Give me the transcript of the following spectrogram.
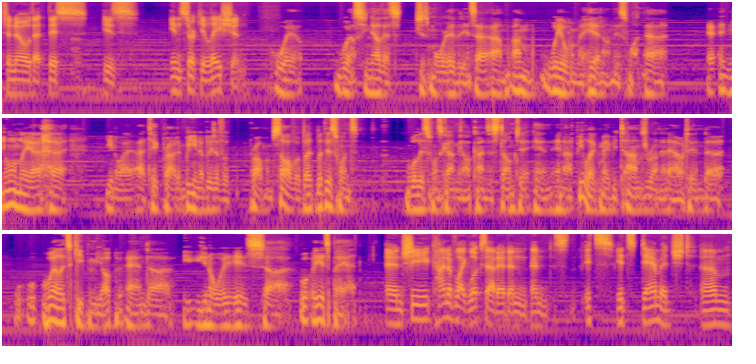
to know that this is in circulation. Well, well, see, now that's just more evidence. I, I'm, I'm way over my head on this one. Uh, and normally, I, uh, you know, I, I take pride in being a bit of a problem solver, but but this one's, well, this one's got me all kinds of stumped, and and I feel like maybe time's running out, and uh, w- well, it's keeping me up, and uh, you, you know, it's uh, well, it's bad. And she kind of like looks at it and and it's it's damaged um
